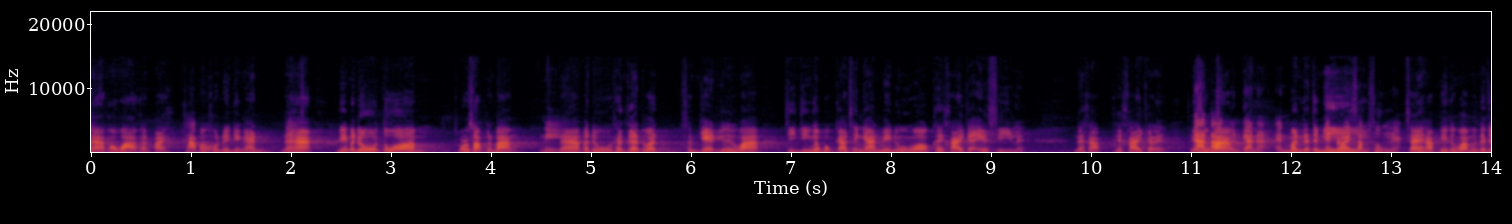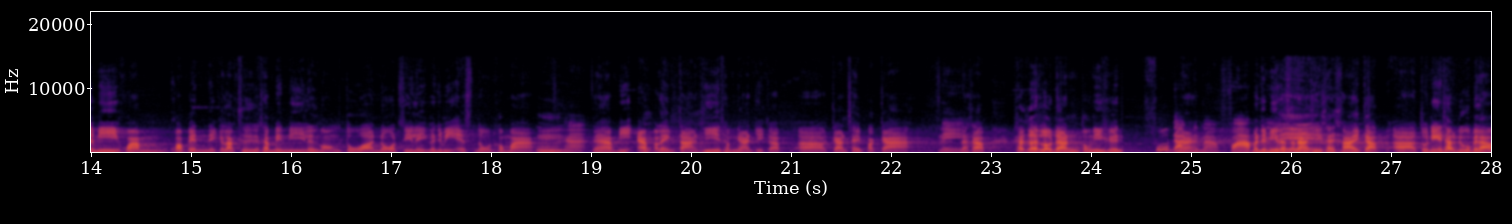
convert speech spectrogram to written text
นะก็ว่ากันไปครับบางคนผมเป็นอย่างนั้นนะฮะนี่มาดูตัวโทรศัพท์กันบ้างนี่นะมาดูถ้าเกิดว่าสังเกตก็คือว่าจริง ๆ ระบบการใช้งานเมนูก็คล้ายๆกับ S4 เลย นะครับคล้ายๆกันเลยหน้าแต่ตาว่าเหมือนกันอะ An- มันก็จะมี Android Samsung เนี่ยใช่ครับที่แต่ว่ามันก็จะมีความความเป็นเอกลักษณ์คือ ถ้ามันมีเรื่องของตัวโน้ตซีรีส์ก็จะมี S Note เข้ามาอืมฮะนะครับมีแอปอะไรต่างๆที่ทำงานเกี่ยวกับอ่าการใช้ปากกานี่นะครับถ้าเกิดเราดันตรงนี้ขึ้นฟึบดันมาขึ้นมาฟ้าบมันจะมีลักษณะที่คล้ายๆ กับอ่าตัวนี้ถ้าดูไปแล้ว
